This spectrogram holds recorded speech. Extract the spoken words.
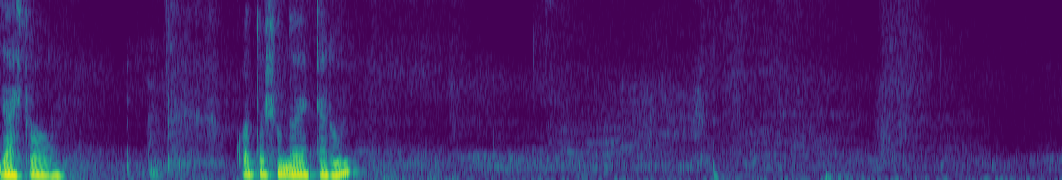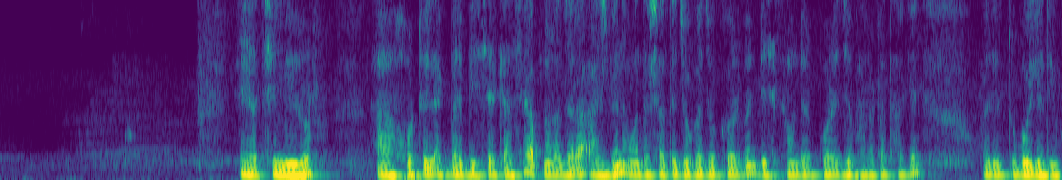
জাস্ট ও কত সুন্দর একটা রুম এই হচ্ছে মিরর। হোটেল একবার বিচের কাছে, আপনারা যারা আসবেন আমাদের সাথে যোগাযোগ করবেন। ডিসকাউন্টের পরে যে ভাড়াটা থাকে, ওইটা একটু বইলে দিব।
